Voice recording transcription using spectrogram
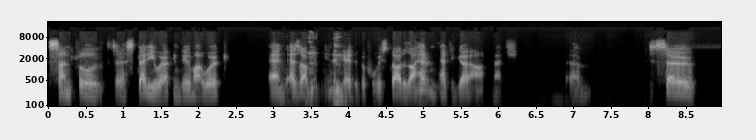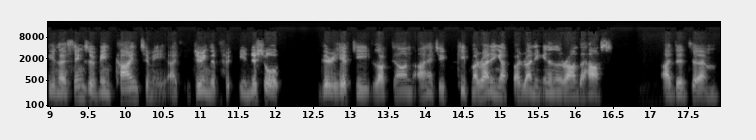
sun-filled uh, study where I can do my work. And as I've indicated before we started, I haven't had to go out much. Um, so, you know, things have been kind to me. I, during the initial very hefty lockdown, I had to keep my running up by running in and around the house. I did um,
